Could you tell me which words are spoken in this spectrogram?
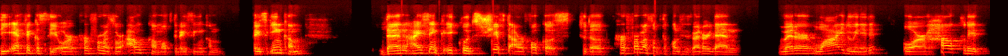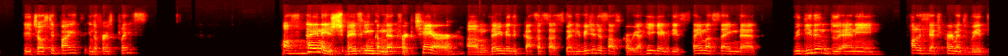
the efficacy or performance or outcome of the basic income, basic income, then I think it could shift our focus to the performance of the policies rather than whether why do we need it or how could it be justified in the first place. A Spanish basic income network chair, um, David Casasas, when he visited South Korea, he gave this famous saying that we didn't do any policy experiment with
